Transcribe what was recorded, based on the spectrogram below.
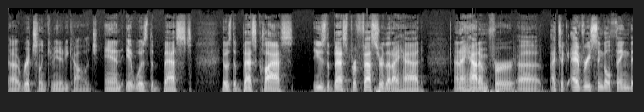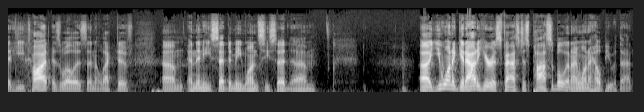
uh, Richland Community College, and it was the best. It was the best class. He was the best professor that I had, and I had him for. Uh, I took every single thing that he taught, as well as an elective. Um, and then he said to me once, he said. Um, uh, you want to get out of here as fast as possible, and I want to help you with that.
